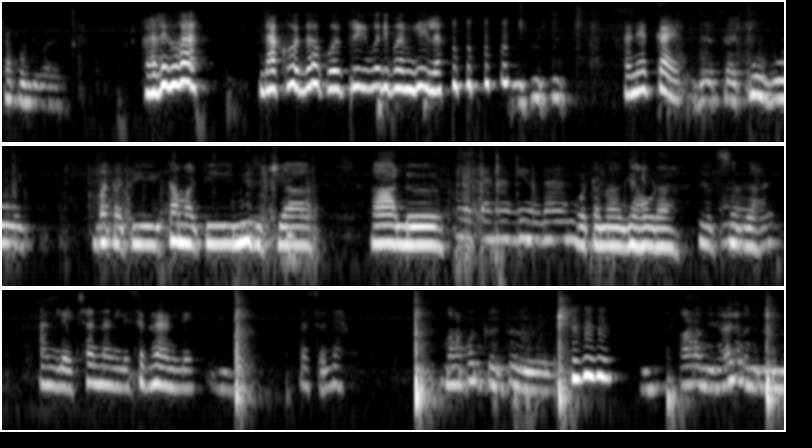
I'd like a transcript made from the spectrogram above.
टाकून दे बाहेर. अरे वा. दाखव दाखव. फ्रीजमध्ये पण गेलं. आणि यात काय? यात काय? कोबू. बटाटी टमाटी मिरच्या आलं वाटाणा घेवडा. वटाणा घेवडा सगळं आहे. आणले छान आणले सगळं आणले. असं द्या. मला पण कळतं. निघा आहे का ना मित्रांनो?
